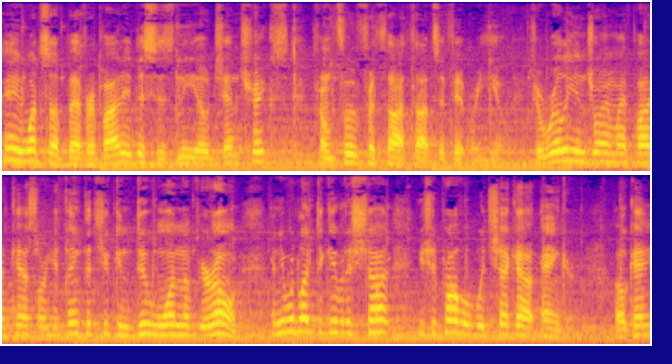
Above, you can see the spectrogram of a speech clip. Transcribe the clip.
Hey, what's up, everybody? This is Neo Gentrix from Food for Thought Thoughts If It Were You. If you're really enjoying my podcast or you think that you can do one of your own and you would like to give it a shot, you should probably check out Anchor, okay?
